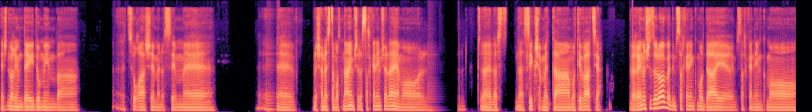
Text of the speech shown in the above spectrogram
יש דברים די דומים בצורה שהם מנסים אה, אה, לשנס את המותניים של השחקנים שלהם, או אה, להשיג שם את המוטיבציה. וראינו שזה לא עובד עם שחקנים כמו דייר, עם שחקנים כמו...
